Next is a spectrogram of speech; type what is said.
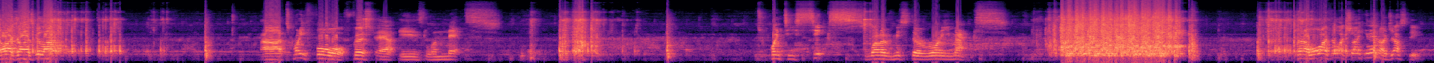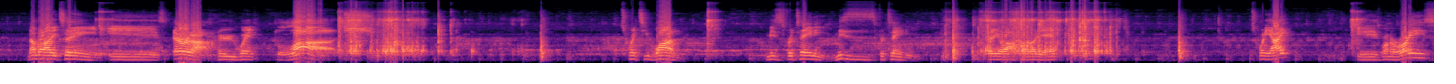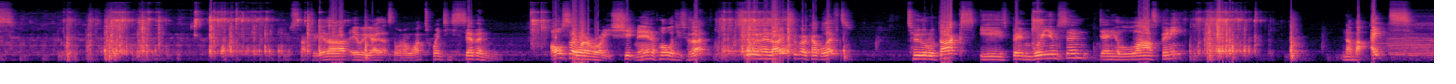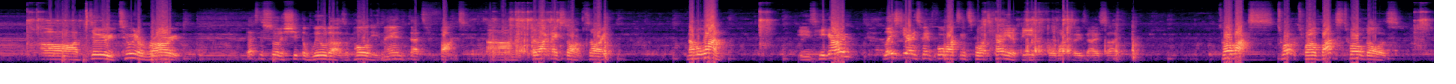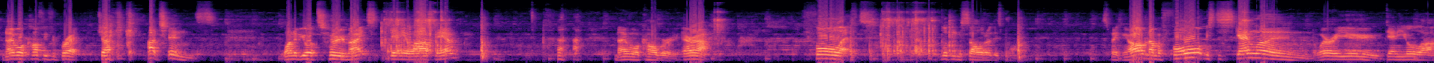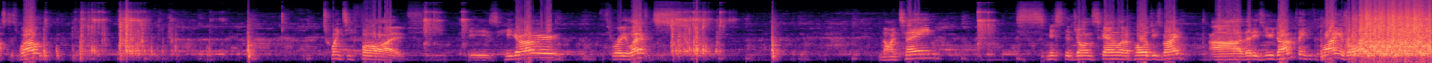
All right, guys. Good luck. Uh, 24, first out is Lynette's. 26, one of Mr. Ronnie Max. Don't know why I felt like shaking it, I just did. Number 18 is Erina, who went large. 21, Ms. Frattini, Ms. Frattini. Getting your last one already, Ant. 28 is one of Ronnie's. Stuck together. There we go. That's the one I want. 27. Also one of Ronnie's. Shit, man. Apologies for that. Still in there, though. Still got a couple left. Two Little Ducks is Ben Williamson. Daniel last penny. Number 8. Oh, dude. Two in a row. That's the sort of shit the wheel does. Apologies, man. That's fucked. Um, good luck next time. Sorry. Number one is Higo. At least you only spent four bucks in spots. You can't get a beer for four bucks these days, so. 12 bucks. 12, 12 bucks? $12. No more coffee for Brett. Jake Hutchins. One of your two, mates. Your last now. no more cold brew. Erina. Four left. Looking solid at this point. Speaking of, number four, Mr. Scanlon. Where are you? Danny, you're last as well. 25 is Higo. Three lefts. 19. Mr. John Scanlon, apologies, mate. Uh, that is you done. Thank you for playing, as always.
